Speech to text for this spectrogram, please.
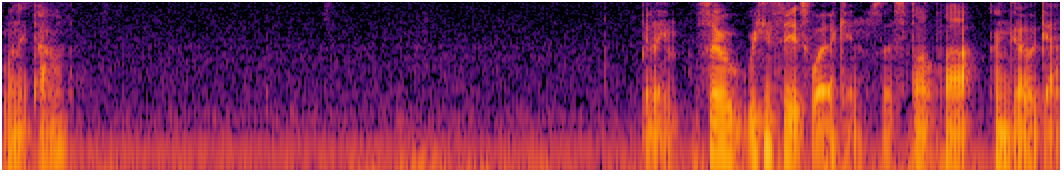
run it down. Brilliant. So we can see it's working. So let's stop that and go again.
